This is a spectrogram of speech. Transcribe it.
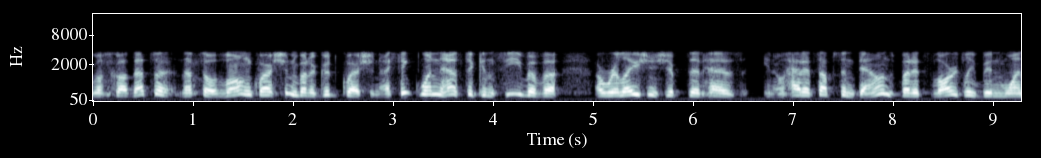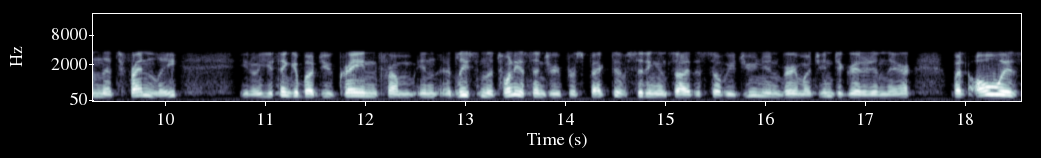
Well, Scott, that's a that's a long question, but a good question. I think one has to conceive of a a relationship that has you know had its ups and downs, but it's largely been one that's friendly. You know, you think about Ukraine from in at least in the 20th century perspective, sitting inside the Soviet Union, very much integrated in there, but always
